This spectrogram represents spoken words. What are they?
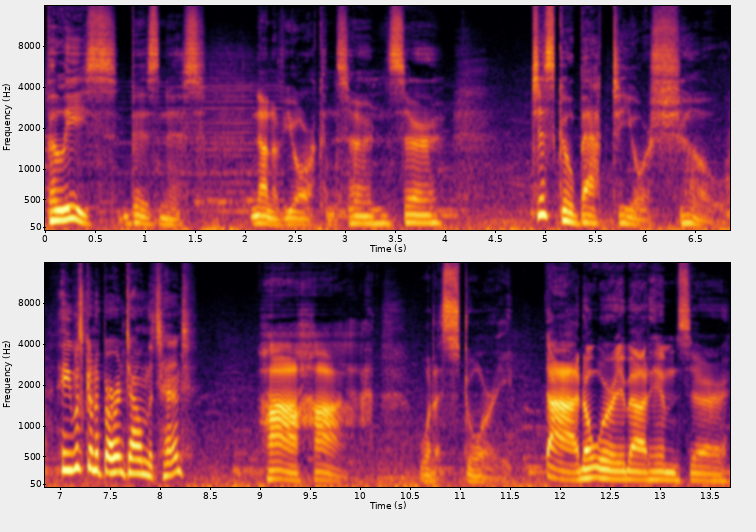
police business. None of your concern, sir. Just go back to your show. He was gonna burn down the tent. Ha ha. What a story. Ah, don't worry about him, sir.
